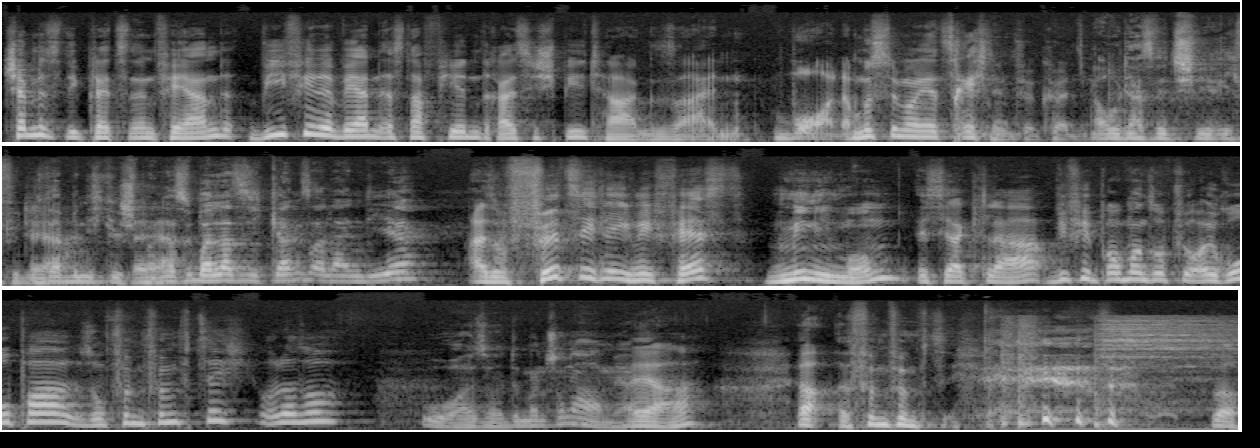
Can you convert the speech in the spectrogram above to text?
Champions League Plätzen entfernt. Wie viele werden es nach 34 Spieltagen sein? Boah, da müsste man jetzt rechnen für können. Oh, das wird schwierig für dich. Ja. Da bin ich gespannt. Ja. Das überlasse ich ganz allein dir. Also 40 lege ich mich fest, Minimum, ist ja klar. Wie viel braucht man so für Europa? So 55 oder so? Oh, sollte man schon haben, ja. Ja, ja, äh, 55. so,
